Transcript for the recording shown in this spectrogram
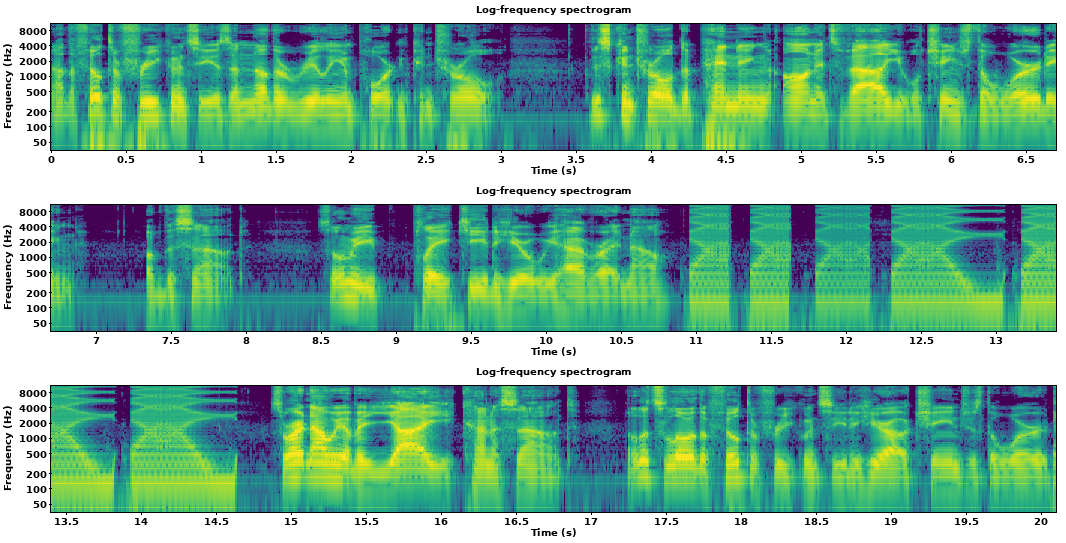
Now the filter frequency is another really important control. This control, depending on its value, will change the wording of the sound. So let me play a key to hear what we have right now. So right now we have a yai kind of sound. Now let's lower the filter frequency to hear how it changes the word.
